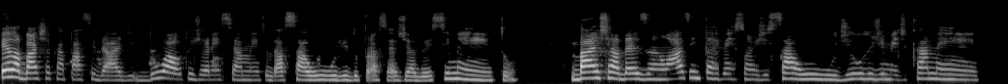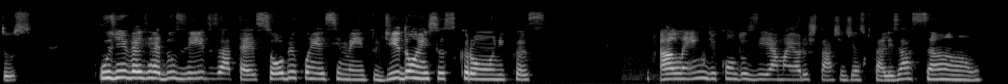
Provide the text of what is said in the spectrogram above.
Pela baixa capacidade do autogerenciamento da saúde, do processo de adoecimento, baixa adesão às intervenções de saúde, uso de medicamentos, os níveis reduzidos até sobre o conhecimento de doenças crônicas, além de conduzir a maiores taxas de hospitalização,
